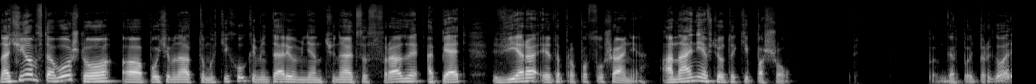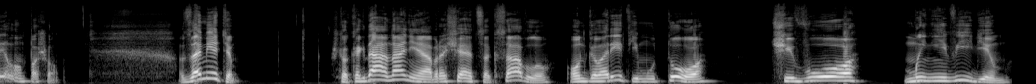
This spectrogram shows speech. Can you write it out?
начнем с того, что э, по 17 стиху комментарии у меня начинаются с фразы «Опять вера — это про послушание». Анания все-таки пошел. Господь проговорил, он пошел. Заметим, что когда Анания обращается к Савлу, он говорит ему то, чего мы не видим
